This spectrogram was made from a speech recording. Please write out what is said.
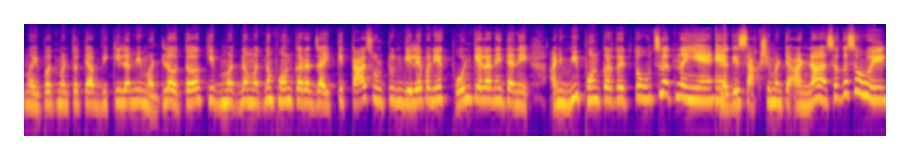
मैपत म्हणतो त्या विकीला मी म्हटलं होतं की मधनं मधनं फोन करत जा इतके तास उलटून गेले पण एक फोन केला नाही त्याने. आणि मी फोन करतोय तो उचलत नाहीये. लगेच साक्षी म्हणते अण्णा असं कसं होईल?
